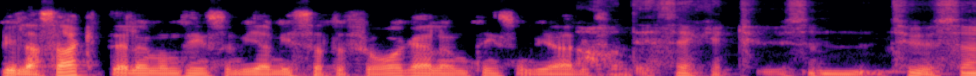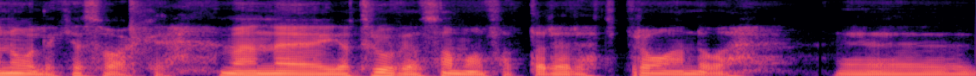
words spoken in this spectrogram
vill ha sagt eller någonting som vi har missat att fråga eller någonting som vi har Ja, liksom... det är säkert tusen, tusen olika saker. Men eh, jag tror vi har sammanfattat det rätt bra ändå. Eh,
